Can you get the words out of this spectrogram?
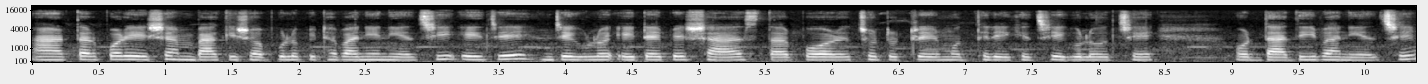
আর তারপরে এসে আমি বাকি সবগুলো পিঠা বানিয়ে নিয়েছি। এই যে, যেগুলো এই টাইপের শ্বাস তারপর ছোট ট্রের মধ্যে রেখেছি, এগুলো হচ্ছে ওর দাদি বানিয়েছে।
